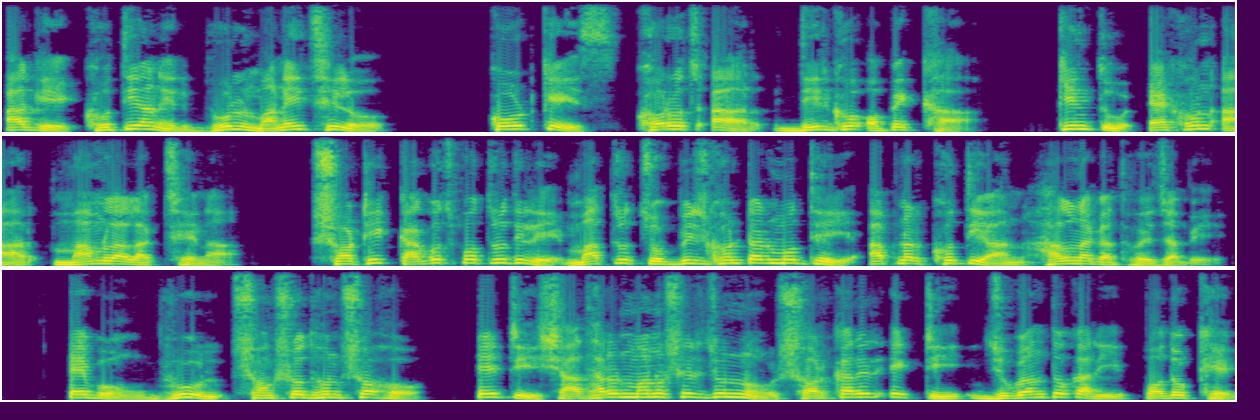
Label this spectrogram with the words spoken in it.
আগে খতিয়ানের ভুল মানেই ছিল কোর্ট কেস, খরচ আর দীর্ঘ অপেক্ষা। কিন্তু এখন আর মামলা লাগছে না। সঠিক কাগজপত্র দিলে মাত্র চব্বিশ ঘণ্টার মধ্যেই আপনার খতিয়ান হালনাগাদ হয়ে যাবে এবং ভুল সংশোধন সহ এটি সাধারণ মানুষের জন্য সরকারের একটি যুগান্তকারী পদক্ষেপ।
